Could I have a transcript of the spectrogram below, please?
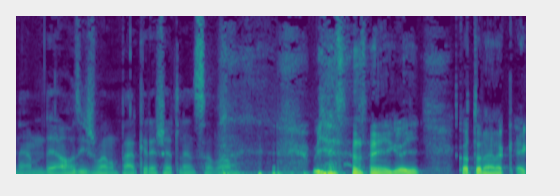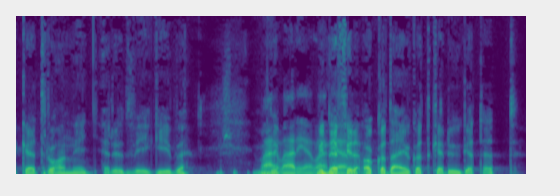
Nem, de ahhoz is van pár keresetlen szavam. Ugye ez az még, hogy egy katonának el kellett rohanni egy erőd végébe, és Vár, várjál, várjál. mindenféle akadályokat kerülgetett,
